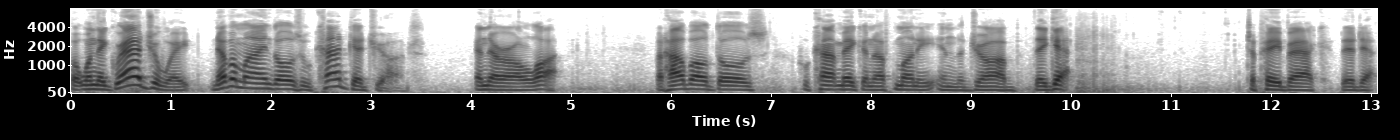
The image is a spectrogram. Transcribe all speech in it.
But when they graduate, never mind those who can't get jobs, and there are a lot. But how about those who can't make enough money in the job they get to pay back their debt?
